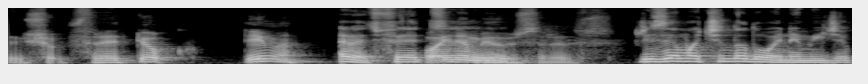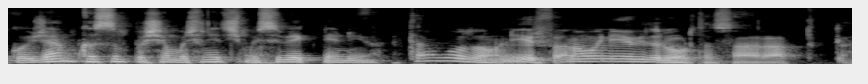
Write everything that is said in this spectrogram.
Ee, Şu Fred yok değil mi? Evet Fred Oynamıyor e, bir süredir. Rize maçında da oynamayacak hocam. Kasımpaşa maçına yetişmesi bekleniyor. Tamam o zaman İrfan oynayabilir orta saha rahatlıkla.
